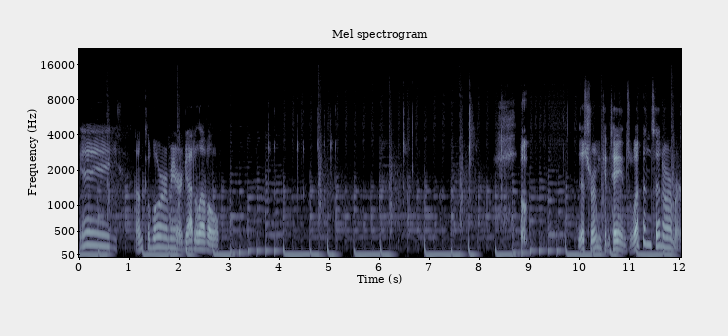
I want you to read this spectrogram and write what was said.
Yay! Uncle Boromir got a level. Oh. This room contains weapons and armor.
